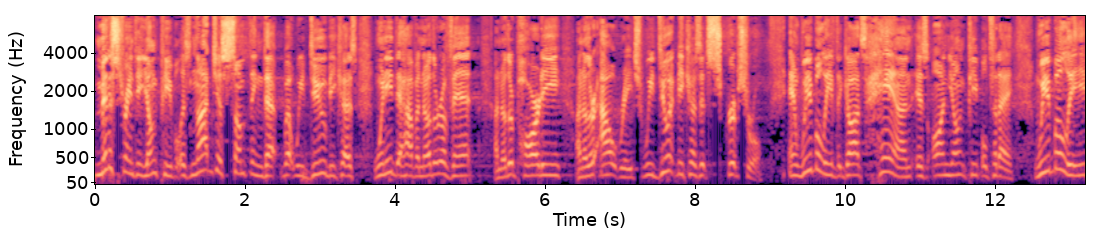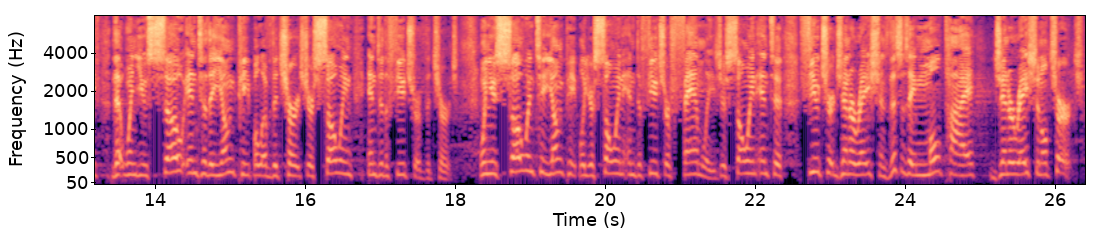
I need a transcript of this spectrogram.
ministering to young people is not just something that, that we do because we need to have another event, another party, another outreach. We do it because it's scriptural. And we believe that God's hand is on young people today. We believe that when you sow into the young people of the church, you're sowing into the future of the church. When you sow into young people, you're sowing into future families. You're sowing into future generations. This is a multi generational church.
